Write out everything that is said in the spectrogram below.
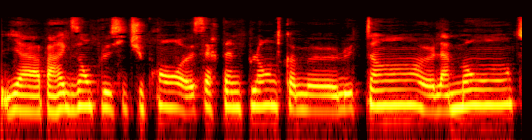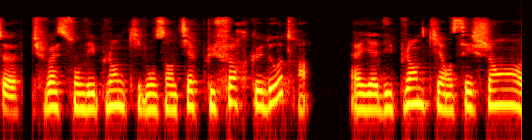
Il y a par exemple si tu prends certaines plantes comme le thym, la menthe, tu vois, ce sont des plantes qui vont sentir plus fort que d'autres. Il y a des plantes qui en séchant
